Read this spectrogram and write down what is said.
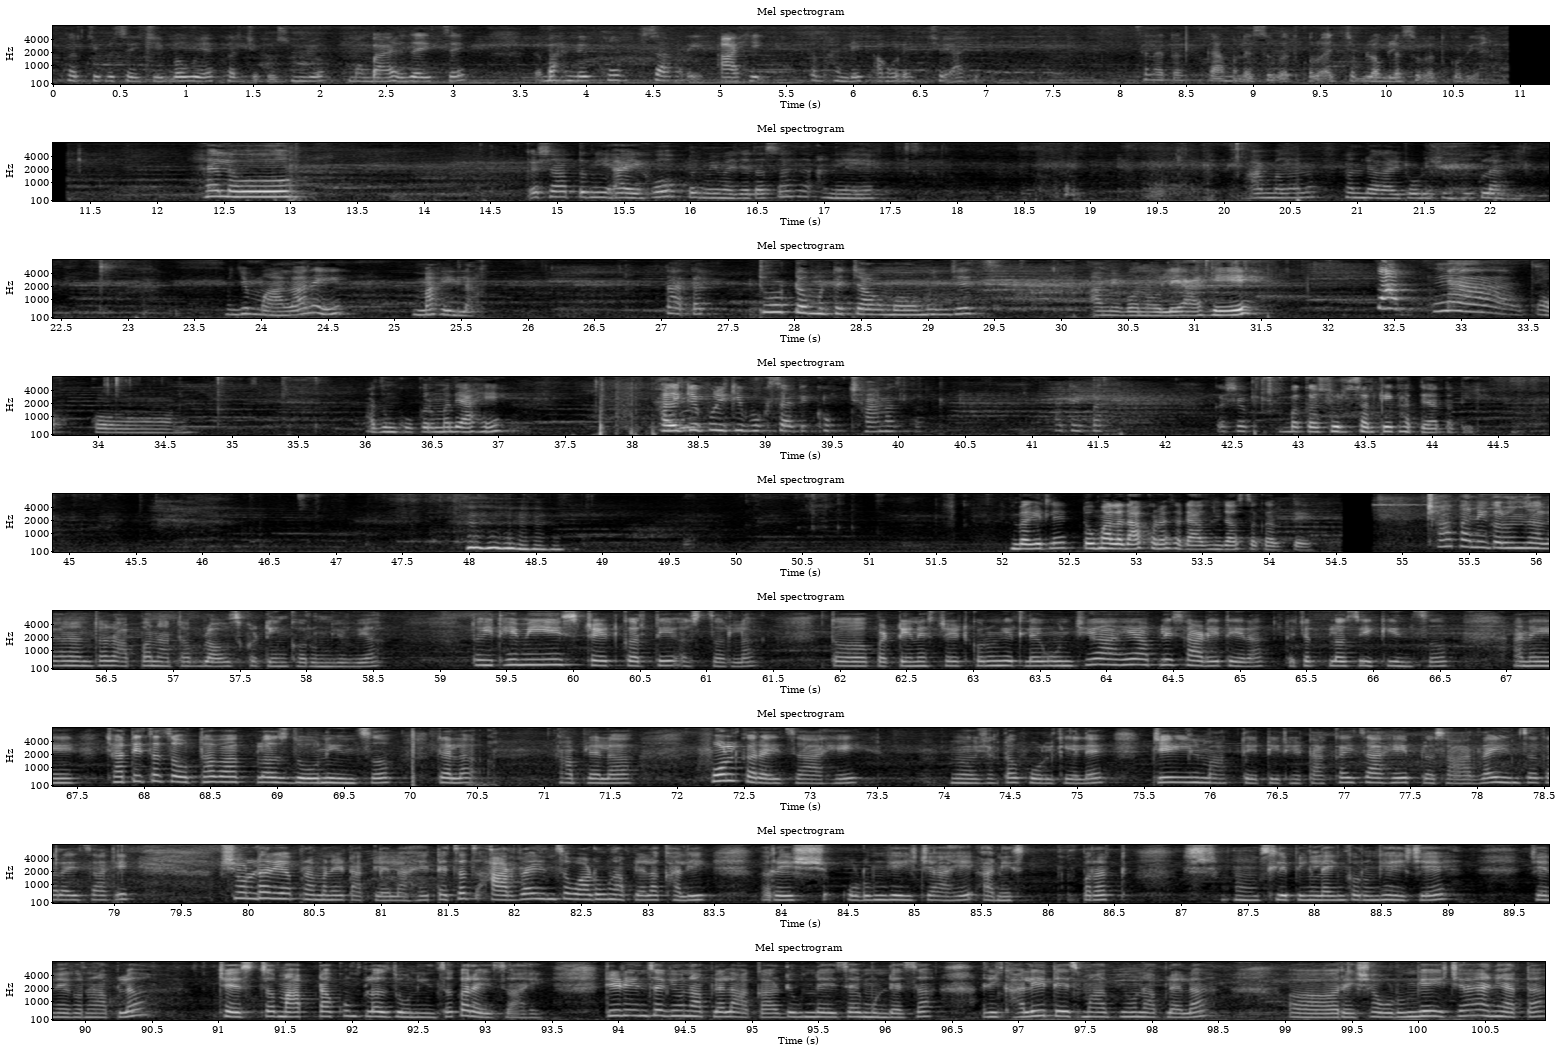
फरची पुसायची. बघूया फरची पुसून घेऊ. मग बाहेर जायचे. तर भांडे खूप सारे आहे. तर भांडे आवडायचे आहे. चला तर कामाला सुरुवात करू. आजच्या ब्लॉगला सुरुवात करूया. हॅलो. कशा तुम्ही? आय होप तुम्ही मजेत असाल आणि आम्हाला ना संध्याकाळी थोडीशी भूक लागली. म्हणजे मला नाही माहीला तर आता छोटं मोठं चावमाव म्हणजेच आम्ही बनवले आहे. पॉपकॉर्न अजून कुकरमध्ये आहे. हलकी फुलकी भूकसाठी खूप छान असतात. आता कसे बकासूरसारखे खाते आता ती. बघितले? तुम्हाला दाखवण्यासाठी अजून जास्त करते. चहा पाणी करून झाल्यानंतर आपण आता ब्लाऊज कटिंग करून घेऊया. तर इथे मी स्ट्रेट करते अस्तरला. तर पट्टीने स्ट्रेट करून घेतलं. आहे उंची आहे आपली साडे तेरा त्याच्यात प्लस एक इंच आणि छातीचा चौथा भाग प्लस दोन इंच त्याला आपल्याला फोल्ड करायचा आहे. मिळू शकता फोल्ड केलं आहे जे येईल माप ते तिथे टाकायचं आहे प्लस अर्धा इंच करायचं आहे. शोल्डर याप्रमाणे टाकलेलं आहे. त्याचाच अर्धा इंच वाढवून आपल्याला खाली रेश ओढून घ्यायची आहे आणि परत स्लिपिंग लाईन करून घ्यायची. आहे जेणेकरून आपलं चेस्टचं माप टाकून प्लस दोन इंच करायचं आहे. दीड इंच घेऊन आपल्याला आकार देऊन द्यायचा आहे मुंड्याचा. आणि खाली टेस्ट माप घेऊन आपल्याला रेषा ओढून घ्यायच्या आणि आता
